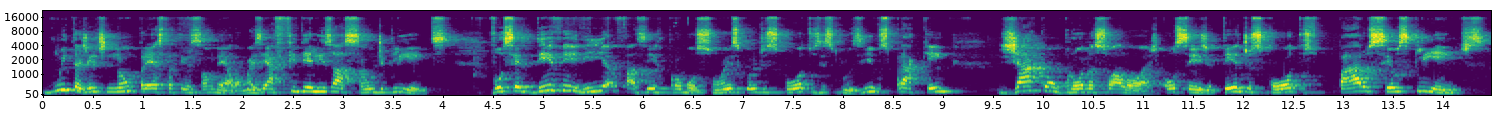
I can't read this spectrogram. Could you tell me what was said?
muita gente não presta atenção nela, mas é a fidelização de clientes. Você deveria fazer promoções com descontos exclusivos para quem já comprou na sua loja, ou seja, ter descontos para os seus clientes,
